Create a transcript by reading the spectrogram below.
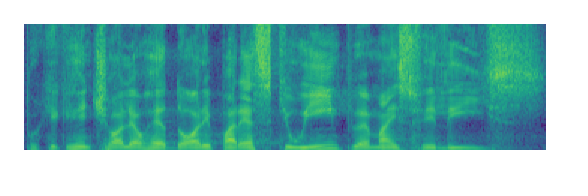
por que, que a gente olha ao redor e parece que o ímpio é mais feliz?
